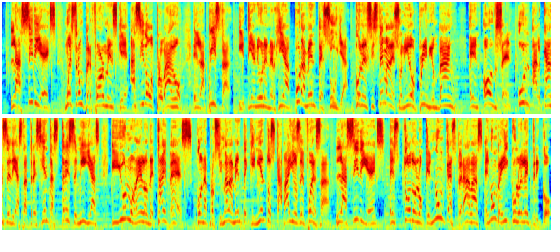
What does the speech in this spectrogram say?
la CDX muestra un performance que ha sido aprobado en la pista y tiene una energía puramente suya. Con el sistema de sonido Premium Bang en Olsen, un alcance de hasta 313 millas y un modelo de Type S con aproximadamente 500 caballos de fuerza. La CDX es todo lo que nunca esperabas en un vehículo eléctrico.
